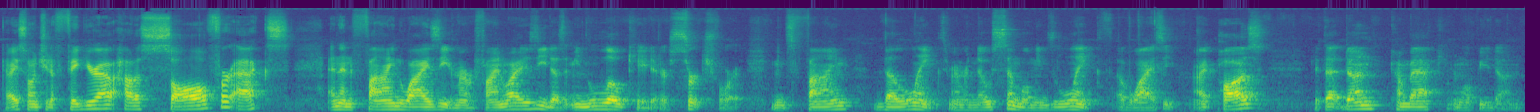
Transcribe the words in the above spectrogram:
Okay, so I want you to figure out how to solve for x and then find yz. Remember, find yz doesn't mean locate it or search for it. It means find the length. Remember, no symbol means length of yz. All right, pause, get that done, come back, and we'll be done.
